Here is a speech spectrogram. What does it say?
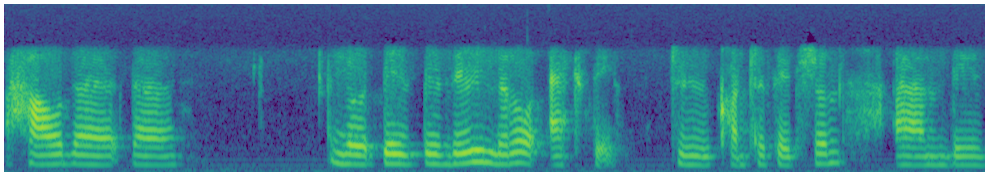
how the the you know there's there's very little access to contraception. Um, there's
